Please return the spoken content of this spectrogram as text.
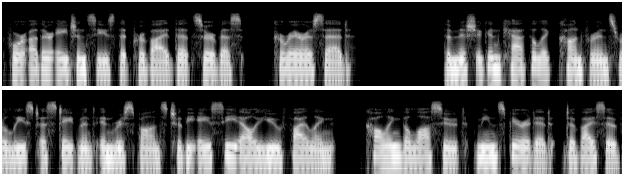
for other agencies that provide that service, Carrera said. The Michigan Catholic Conference released a statement in response to the ACLU filing, calling the lawsuit mean-spirited, divisive,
